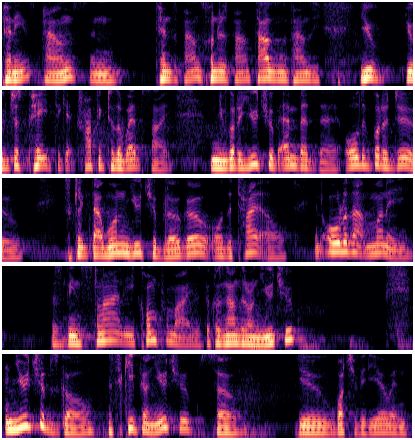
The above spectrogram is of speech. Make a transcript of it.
pennies, pounds, and tens of pounds, hundreds of pounds, thousands of pounds, you've you've just paid to get traffic to the website, and you've got a YouTube embed there. All they've got to do is click that one YouTube logo or the title, and all of that money has been slightly compromised because now they're on YouTube. And YouTube's goal is to keep you on YouTube. So you watch a video and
